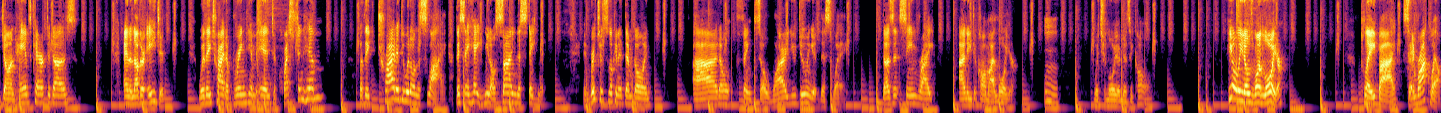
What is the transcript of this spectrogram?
Jon Hamm's character does and another agent where they try to bring him in to question him, but they try to do it on the sly. They say, hey, you know, sign this statement. And Richard's looking at them going, I don't think so. Why are you doing it this way? Doesn't seem right. I need to call my lawyer. Mm. Which lawyer does he call? He only knows one lawyer, played by Sam Rockwell.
